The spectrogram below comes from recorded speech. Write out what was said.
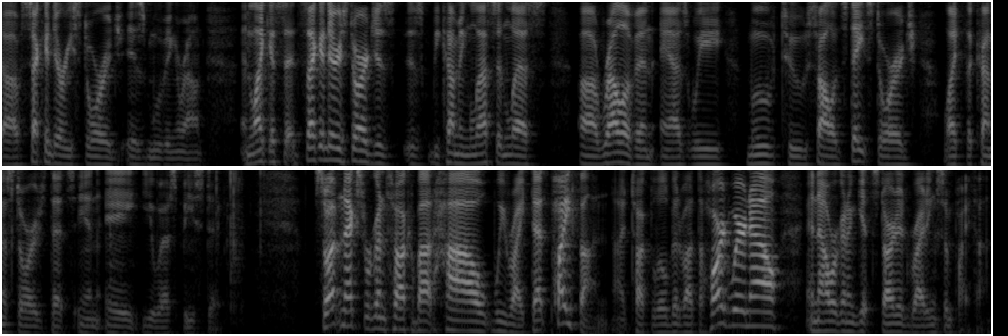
uh, secondary storage is moving around. And like I said, secondary storage is, is becoming less and less uh, relevant as we move to solid state storage, like the kind of storage that's in a USB stick. So up next, we're going to talk about how we write that Python. I talked a little bit about the hardware now, and now we're going to get started writing some Python.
